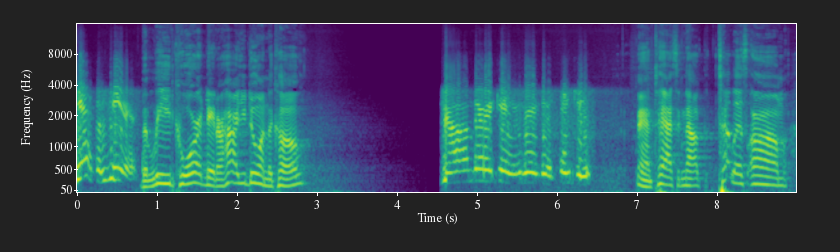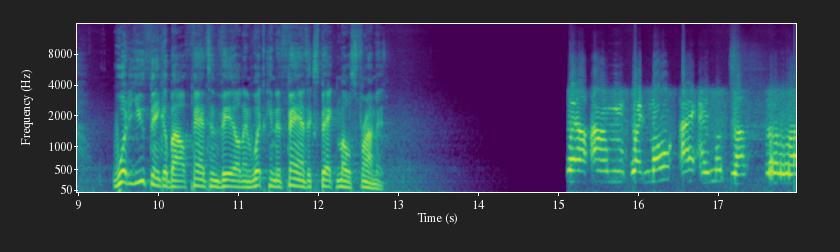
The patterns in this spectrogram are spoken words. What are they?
Yes, I'm here. the lead coordinator? How are you doing, Nicolle? No, I'm very good. Very good. Thank you. Fantastic. Now, tell us, um, what do you think about Fantomville, and what can the fans expect most from it? Well, um, what Mo, I, I most love so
